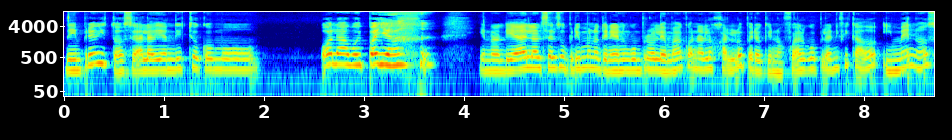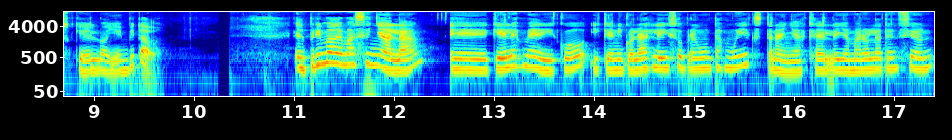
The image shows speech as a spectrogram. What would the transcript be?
de imprevisto, o sea, le habían dicho como, hola, voy para allá. Y en realidad él al ser su primo no tenía ningún problema con alojarlo, pero que no fue algo planificado y menos que él lo haya invitado. El primo además señala eh, que él es médico y que Nicolás le hizo preguntas muy extrañas que a él le llamaron la atención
